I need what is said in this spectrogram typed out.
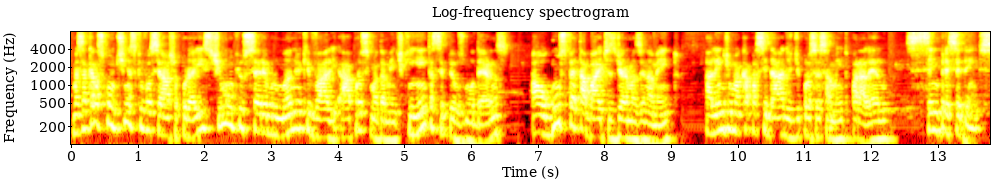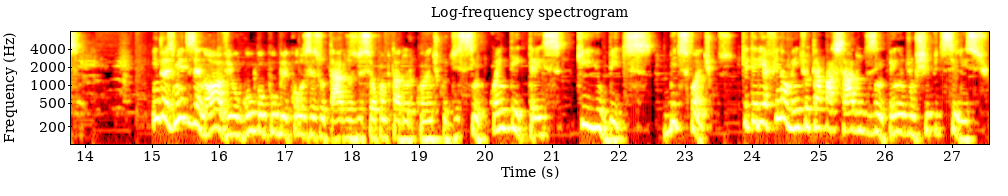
mas aquelas continhas que você acha por aí estimam que o cérebro humano equivale a aproximadamente 500 CPUs modernas, a alguns petabytes de armazenamento, além de uma capacidade de processamento paralelo sem precedentes. Em 2019, o Google publicou os resultados de seu computador quântico de 53 qubits, bits quânticos, que teria finalmente ultrapassado o desempenho de um chip de silício.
